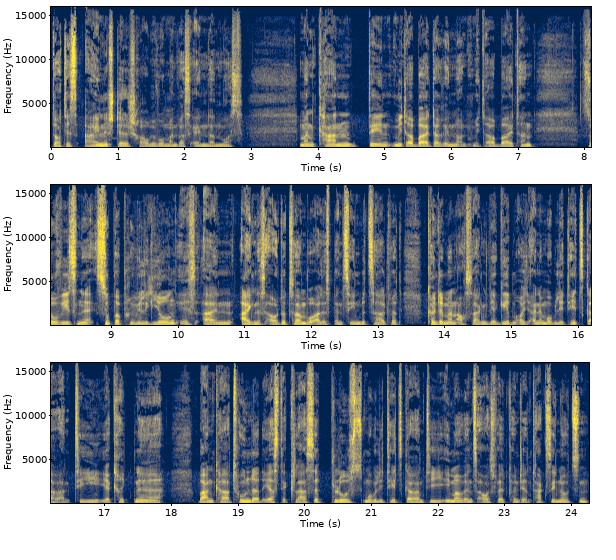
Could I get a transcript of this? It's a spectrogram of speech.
Dort ist eine Stellschraube, wo man was ändern muss. Man kann den Mitarbeiterinnen und Mitarbeitern so wie es eine super Privilegierung ist, ein eigenes Auto zu haben, wo alles Benzin bezahlt wird, könnte man auch sagen, wir geben euch eine Mobilitätsgarantie. Ihr kriegt eine Bahncard 100 erste Klasse plus Mobilitätsgarantie. Immer wenn es ausfällt, könnt ihr ein Taxi nutzen.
